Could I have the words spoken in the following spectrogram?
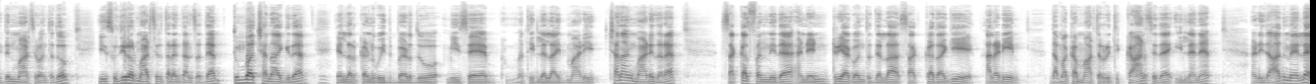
ಇದನ್ನು ಮಾಡ್ತಿರುವಂಥದ್ದು. ಈ ಸುಧೀರ್ ಅವ್ರು ಮಾಡ್ತಿರ್ತಾರೆ ಅಂತ ಅನ್ಸುತ್ತೆ. ತುಂಬ ಚೆನ್ನಾಗಿದೆ. ಎಲ್ಲರ ಕಣ್ಣಿಗೂ ಇದು ಬೆಳೆದು, ಮೀಸೆ ಮತ್ತು ಇಲ್ಲೆಲ್ಲ ಇದು ಮಾಡಿ ಚೆನ್ನಾಗಿ ಮಾಡಿದ್ದಾರೆ ಸಖತ್ ಫನ್ ಇದೆ. ಆ್ಯಂಡ್ ಎಂಟ್ರಿ ಆಗುವಂಥದ್ದೆಲ್ಲ ಸಖತ್ತಾಗಿ ಆಲ್ರೆಡಿ ಧಮಕ ಮಾಡ್ತಿರೋ ರೀತಿ ಕಾಣಿಸಿದೆ ಇಲ್ಲೇ ಆ್ಯಂಡ್ ಇದಾದಮೇಲೆ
